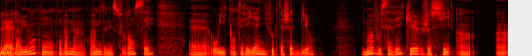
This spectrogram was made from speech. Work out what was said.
la- l'argument qu'on va, me- qu'on va me donner souvent, c'est euh, oui, quand t'es vegan, il faut que t'achètes bio. Moi, vous savez que je suis un, un-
